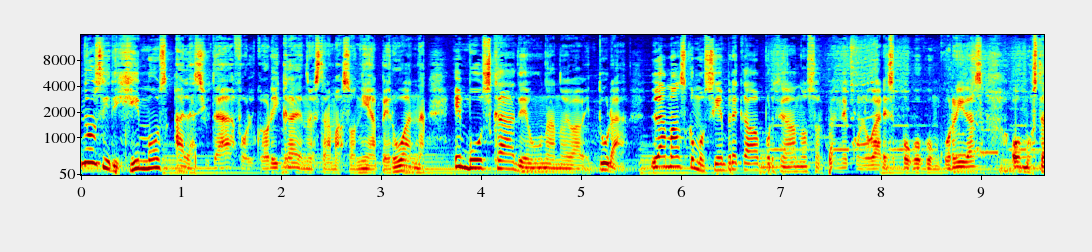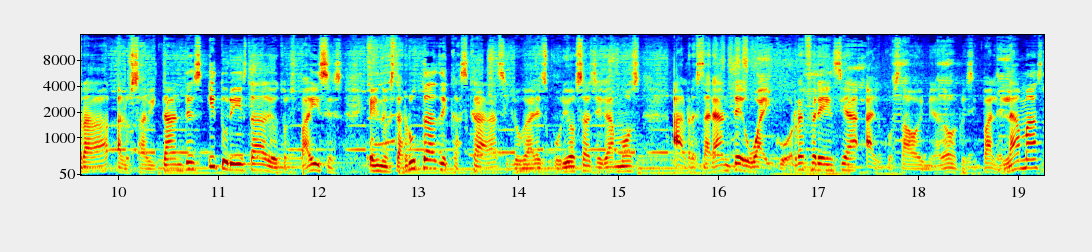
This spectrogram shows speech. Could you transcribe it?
nos dirigimos a la ciudad folclórica de nuestra Amazonía peruana en busca de una nueva aventura. Lamas, como siempre, cada oportunidad nos sorprende con lugares poco concurridas o mostrada a los habitantes y turistas de otros países. En nuestra ruta de cascadas y lugares curiosos llegamos al restaurante Huayco, referencia al costado del mirador principal de Lamas,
